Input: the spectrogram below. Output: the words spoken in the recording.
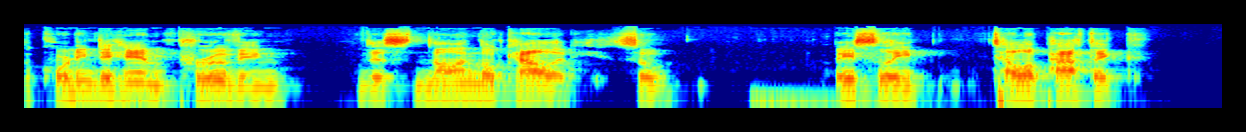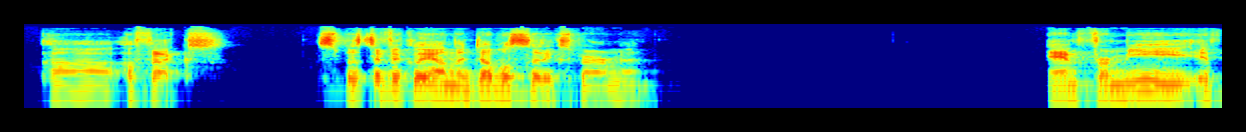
according to him, proving this non-locality. So basically, telepathic uh, effects, specifically on the double slit experiment. And for me, if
